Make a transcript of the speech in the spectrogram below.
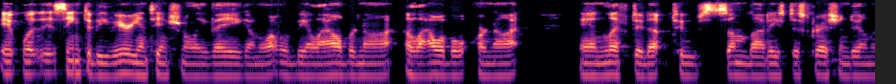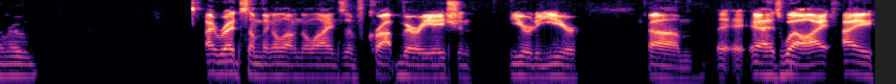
it was it seemed to be very intentionally vague on what would be allowable or not allowable or not, and left it up to somebody's discretion down the road. I read something along the lines of crop variation year to year um, as well. I, I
